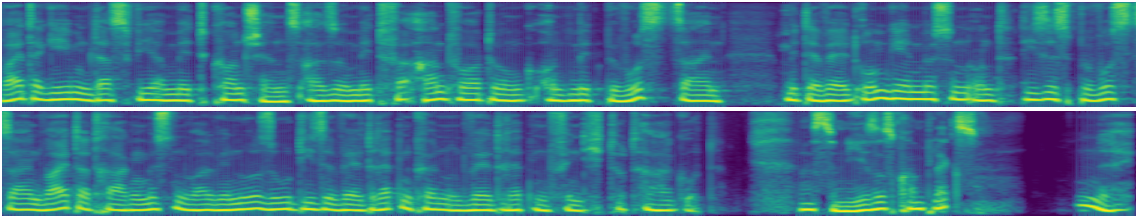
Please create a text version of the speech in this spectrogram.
weitergeben, dass wir mit Conscience, also mit Verantwortung und mit Bewusstsein mit der Welt umgehen müssen und dieses Bewusstsein weitertragen müssen, weil wir nur so diese Welt retten können und Welt retten finde ich total gut. Hast du einen Jesus-Komplex? Nee.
